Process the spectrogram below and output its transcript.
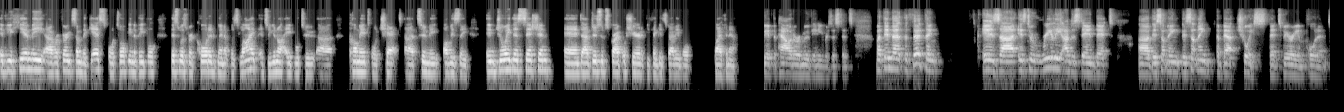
If you hear me uh, referring to some of the guests or talking to people, this was recorded when it was live, and so you're not able to uh, comment or chat uh, to me, obviously. Enjoy this session and uh, do subscribe or share it if you think it's valuable. Bye for now. We have the power to remove any resistance. But then the, the third thing is uh, is to really understand that uh, there's something there's something about choice that's very important.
